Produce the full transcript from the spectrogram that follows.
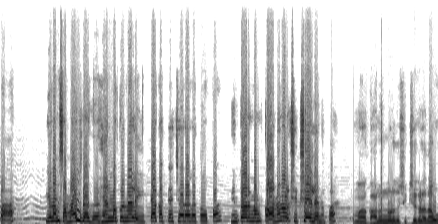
ಅಪ್ಪ ಈ ನಮ್ ಸಮಾಜದಾಗ ಹೆಣ್ಮಕ್ಳ ಮೇಲೆ ಇಟ್ಟಾಕ ಅತ್ಯಾಚಾರ ಆಗತ್ತವಪ್ಪ? ಇಂಥವ್ರಿಗೆ ನಮ್ ಕಾನೂನೊಳಗ್ ಶಿಕ್ಷೆ ಇಲ್ಲೇನಪ್ಪ? ನಮ್ಮ ಕಾನೂನಿನೊಳಗೆ ಶಿಕ್ಷೆಗಳು ಅದಾವು,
